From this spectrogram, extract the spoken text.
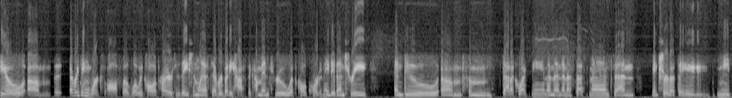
to, um, everything works off of what we call a prioritization list. Everybody has to come in through what's called coordinated entry and do um, some data collecting and then an assessment and make sure that they meet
